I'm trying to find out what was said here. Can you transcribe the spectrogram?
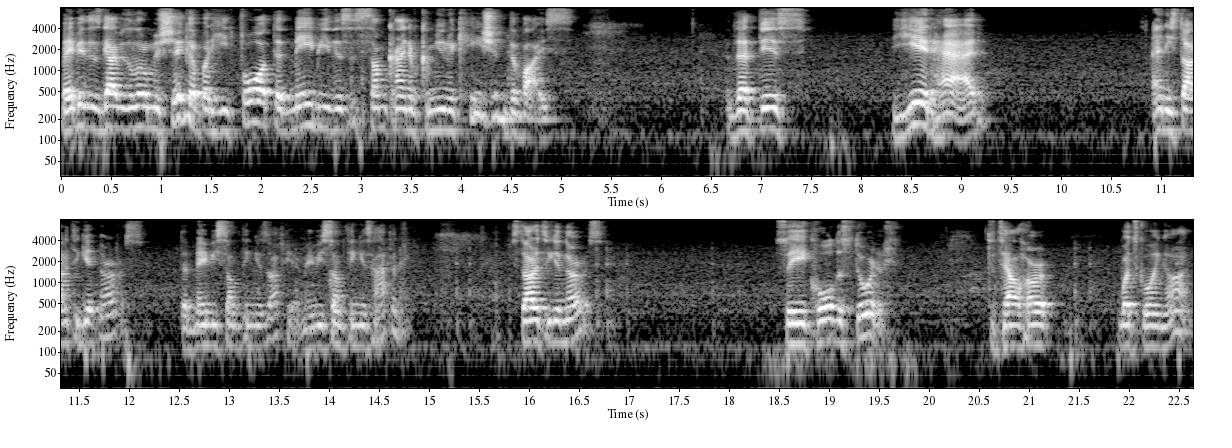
Maybe this guy was a little mishiga, but he thought that maybe this is some kind of communication device that this Yid had, and he started to get nervous that maybe something is up here, maybe something is happening. Started to get nervous. So he called the stewardess to tell her what's going on.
